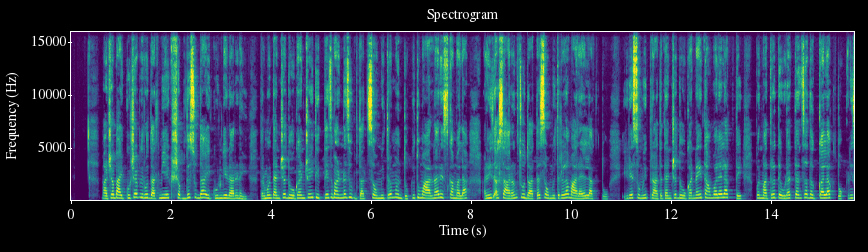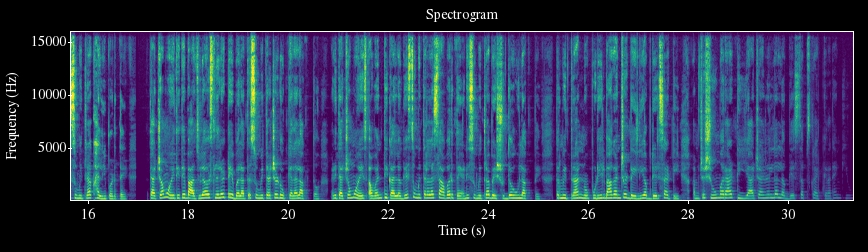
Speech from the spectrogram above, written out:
माझ्या बायकोच्या विरोधात मी एक शब्दसुद्धा ऐकून घेणार नाही. तर मग त्यांच्या दोघांच्याही तिथेच भांडणं झुपतात. सौमित्र म्हणतो की तू मारणार आहेस का मला? आणि सारंग सुद्धा आता सौमित्राला मारायला लागतो. इकडे सुमित्रा आता त्यांच्या दोघांनाही थांबवायला लागते पण मात्र तेवढ्यात त्यांचा धक्का लागतो आणि सुमित्रा खाली पडते. त्याच्यामुळे तिथे बाजूला असलेलं टेबल आता सुमित्राच्या डोक्याला लागतं. आणि त्याच्यामुळेच अवंतिका लगेच सुमित्राला सावरते आणि सुमित्रा बेशुद्ध होऊ लागते. तर मित्रांनो पुढील भागांच्या डेली अपडेटसाठी आमच्या शिव मराठी या चॅनलला लगेच सबस्क्राईब करा. थँक्यू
